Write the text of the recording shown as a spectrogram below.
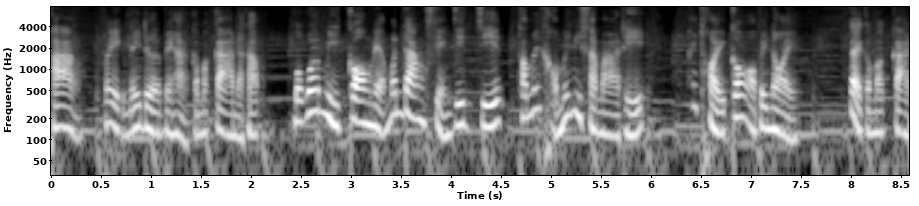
ข้าง พระเอกได้เดินไปหากรรมการนะครับ บอกว่ามีกองเนี่ยมันดังเสียงจี๊ดๆทำให้เขาไม่มีสมาธิ ให้ถอยกล้องออกไปหน่อย แต่กรรมการ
